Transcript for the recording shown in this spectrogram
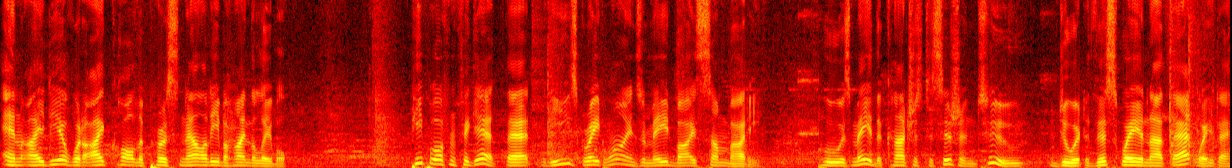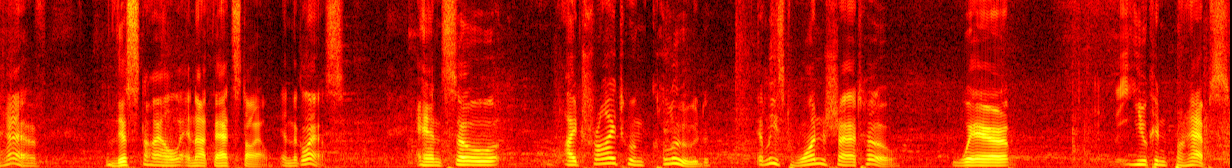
an idea of what I call the personality behind the label. People often forget that these great wines are made by somebody who has made the conscious decision to do it this way and not that way, to have this style and not that style in the glass. And so I try to include at least one chateau where you can perhaps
